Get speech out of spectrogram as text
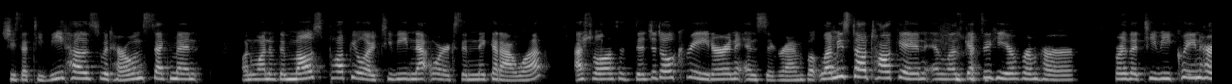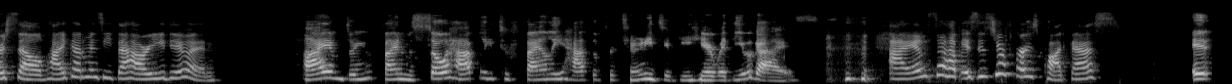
She's a TV host with her own segment on one of the most popular TV networks in Nicaragua, as well as a digital creator on Instagram. But let me stop talking and let's get to hear from her for the TV queen herself. Hi, Carmencita. How are you doing? I am doing fine. I'm so happy to finally have the opportunity to be here with you guys. I am so happy. Is this your first podcast? It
